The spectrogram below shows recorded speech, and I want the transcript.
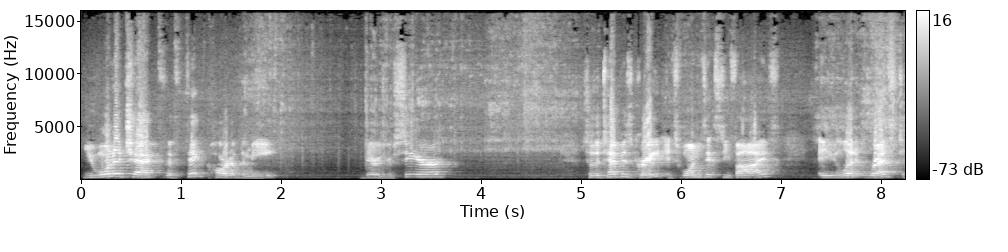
You want to check the thick part of the meat. There's your sear. So the temp is great. It's 165, and you let it rest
